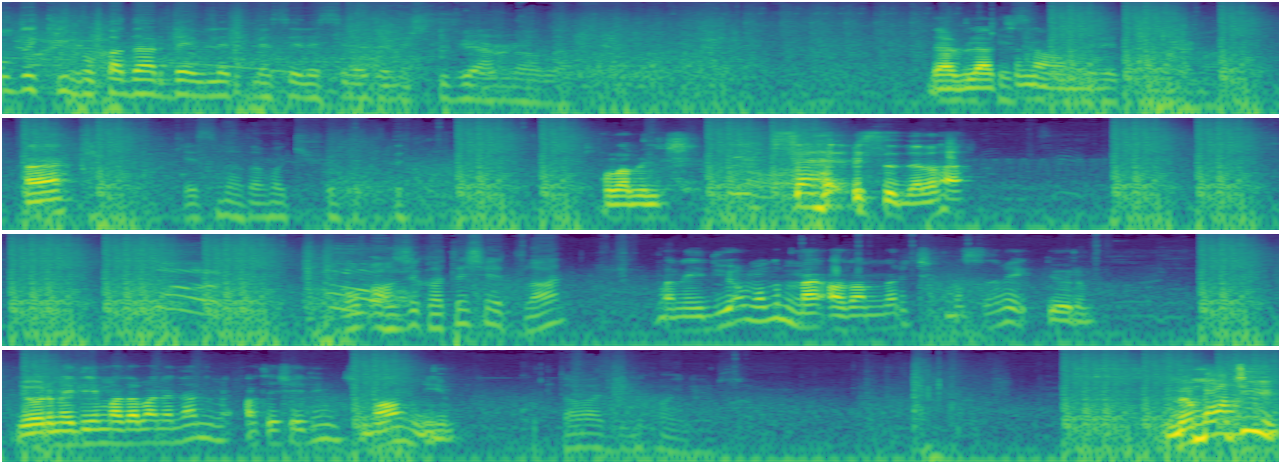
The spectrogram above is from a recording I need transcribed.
oldu ki bu kadar devlet meselesine dönüştü bir anda Allah. Devletin adama. Ha? Kesin adama küfür etti. Olabilir. Sen etmişsin de lan. Oğlum azıcık ateş et lan. Ben ne diyorum oğlum ben adamları çıkmasını bekliyorum. Görmediğim adama neden mi ateş edeyim ki mal mıyım? Kurtlavacılık oynuyoruz. Memati!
